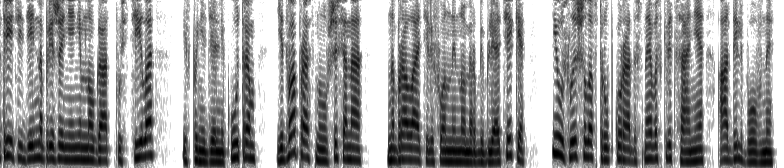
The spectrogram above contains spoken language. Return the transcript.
третий день напряжение немного отпустило, и в понедельник утром, едва проснувшись, она набрала телефонный номер библиотеки и услышала в трубку радостное восклицание Ады Львовны.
